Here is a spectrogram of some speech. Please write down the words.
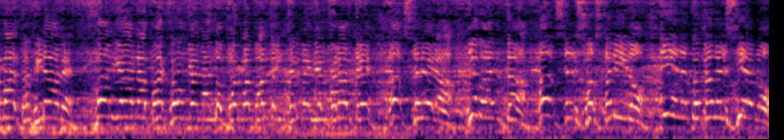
Remate final. Mariana Pajón ganando por la parte intermedia el penalti. Acelera. Levanta. Hace el sostenido. Tiene tocado el cielo.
